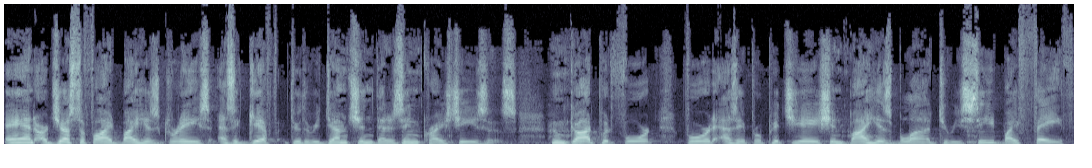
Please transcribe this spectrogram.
and are justified by his grace as a gift through the redemption that is in Christ Jesus, whom God put forward, forward as a propitiation by his blood to receive by faith.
